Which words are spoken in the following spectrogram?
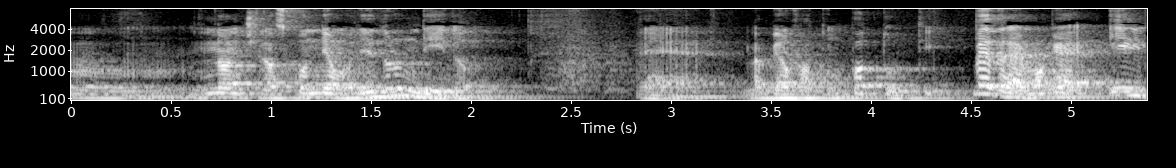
mm, non ci nascondiamo dietro un dito, eh, l'abbiamo fatto un po' tutti, vedremo che il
